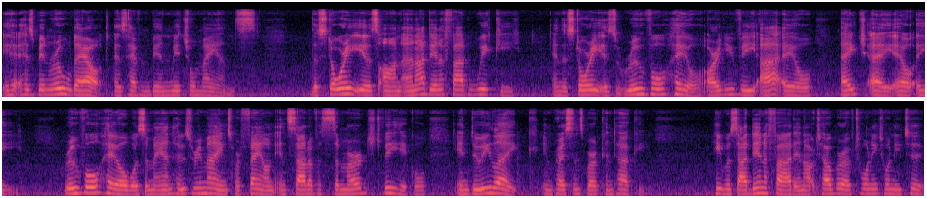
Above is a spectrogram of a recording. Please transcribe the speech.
it has been ruled out as having been Mitchell Mann's. The story is on Unidentified Wiki, and the story is Ruvile Hale, R-U-V-I-L-H-A-L-E. Ruvile Hale was a man whose remains were found inside of a submerged vehicle in Dewey Lake in Prestonsburg, Kentucky. He was identified in October of 2022.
